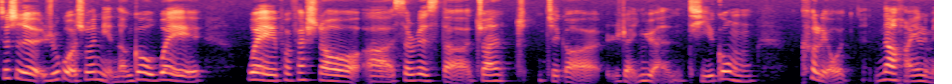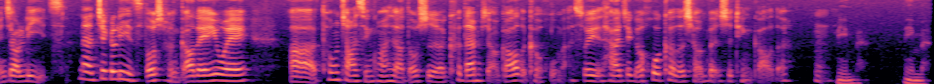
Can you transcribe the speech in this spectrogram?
就是如果说你能够为为 professional 呃 service 的专这个人员提供客流，那行业里面叫 leads，那这个 leads 都是很高的，因为呃通常情况下都是客单比较高的客户嘛，所以它这个获客的成本是挺高的。嗯，明白，明白。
